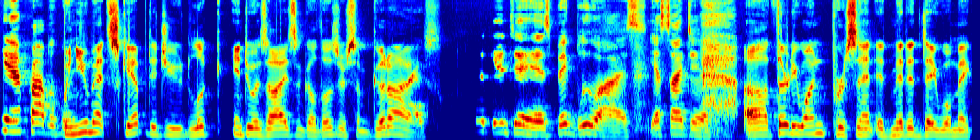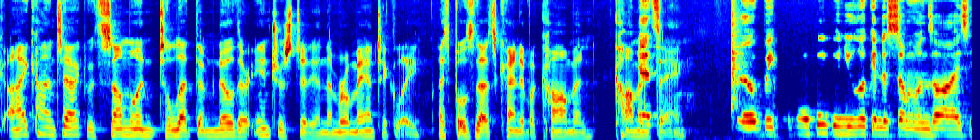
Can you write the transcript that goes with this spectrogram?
Yeah, probably. When you met Skip, did you look into his eyes and go, those are some good eyes? Look into his big blue eyes. Yes, I did. Uh, 31% admitted they will make eye contact with someone to let them know they're interested in them romantically. I suppose that's kind of a common common That's- thing. So, because I think when you look into someone's eyes,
